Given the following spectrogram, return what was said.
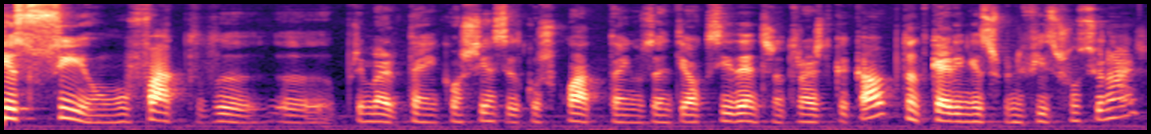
que associam o facto de, uh, primeiro, têm consciência de que o chocolate tem os antioxidantes naturais de cacau, portanto, querem esses benefícios funcionais.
